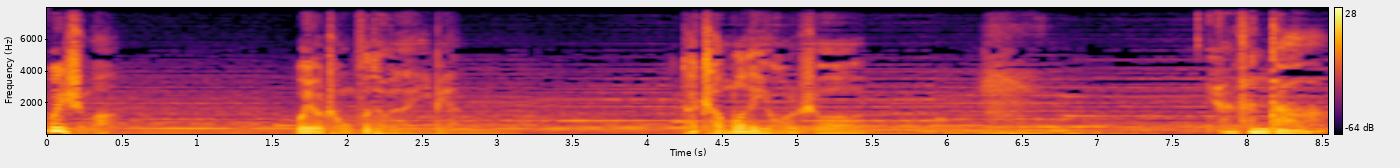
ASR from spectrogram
为什么？我又重复的问了一遍。他沉默了一会儿，说：“缘分到了。”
